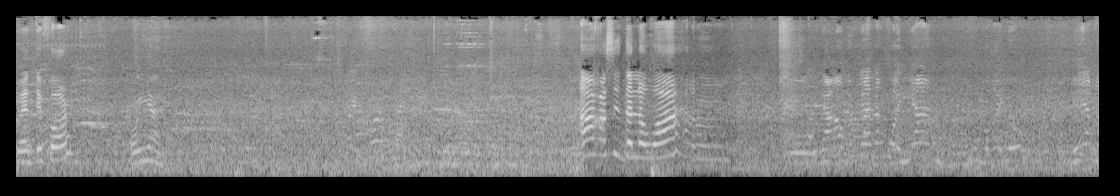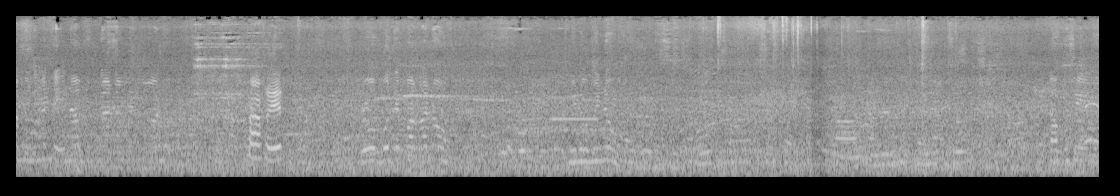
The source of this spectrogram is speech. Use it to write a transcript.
24? O yan. Ah, kasi dalawa. Ang Inaabot nga ng kwan yan. Ano ba kayo? Ganyan kami nga, hindi. Inaabot nga ng mga ano. Bakit? Pero buti pang ano. Mino-mino. Tapos eh,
